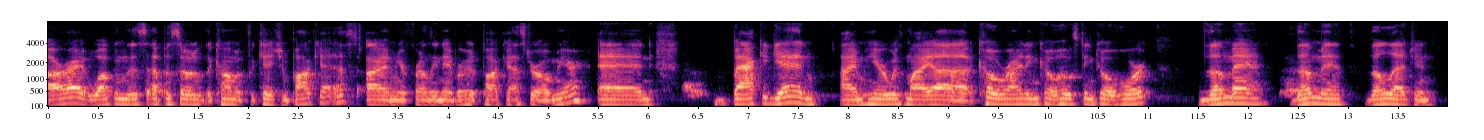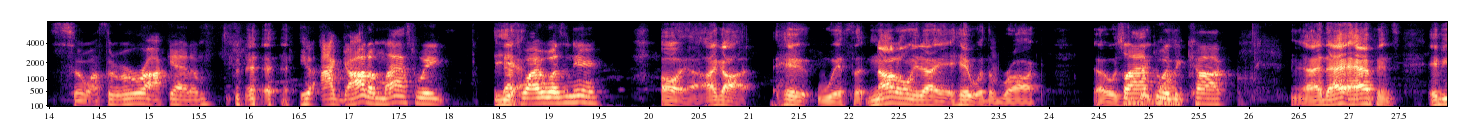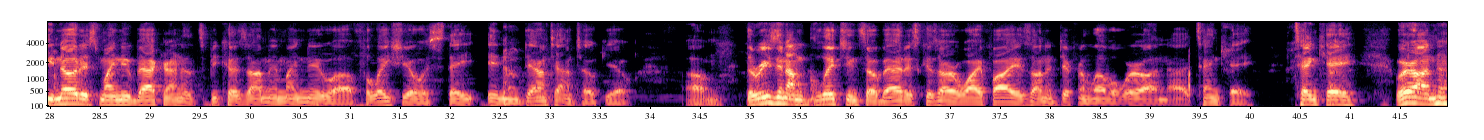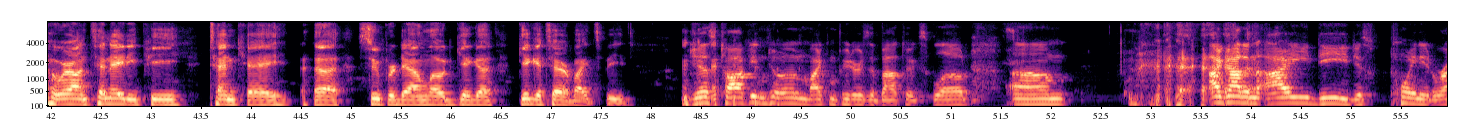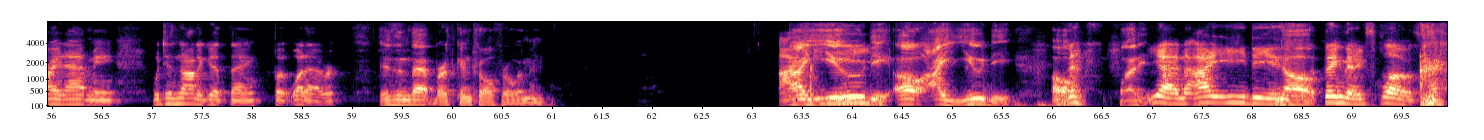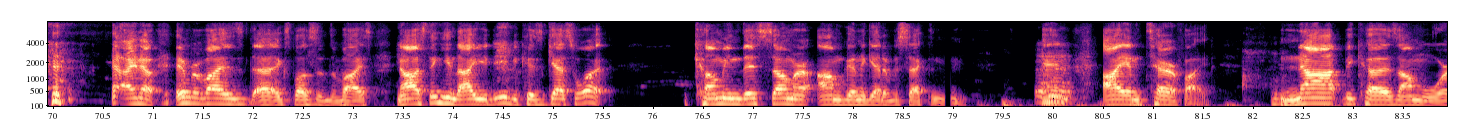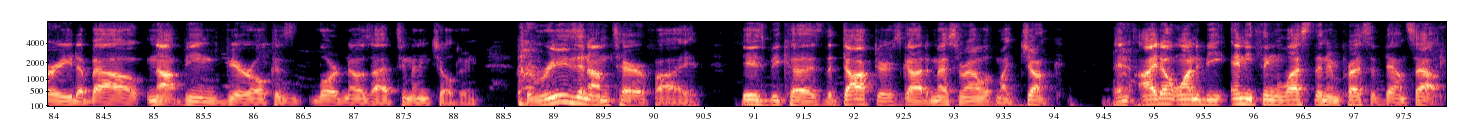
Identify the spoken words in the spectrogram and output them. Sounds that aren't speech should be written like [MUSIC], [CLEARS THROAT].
All right, welcome to this episode of the Comicfication Podcast. I am your friendly neighborhood podcaster, Omer, and back again. I'm here with my uh, co-writing, co-hosting cohort, the man, the myth, the legend. So I threw a rock at him. [LAUGHS] I got him last week. That's yeah. why I wasn't here. Oh yeah, I got hit with. Not only did I get hit with a rock, that was Slapped with one. a cock. Yeah, that happens. If you notice my new background, it's because I'm in my new uh, fellatio estate in downtown Tokyo. Um, the reason I'm glitching so bad is because our Wi-Fi is on a different level. We're on uh, 10k, 10k. We're on [LAUGHS] we're on 1080p, 10k, uh, super download, giga giga terabyte speed. [LAUGHS] Just talking to him, my computer is about to explode. Um, I got an IED just pointed right at me, which is not a good thing, but whatever. Isn't that birth control for women? IUD. Oh, IUD. Oh, [LAUGHS] buddy. Yeah, an IED is No. the thing that explodes. [LAUGHS] I know. Improvised uh, explosive device. Now, I was thinking the IUD because guess what? Coming this summer, I'm going to get a vasectomy. And [LAUGHS] I am terrified. Mm-hmm. Not because I'm worried about not being virile, because Lord knows I have too many children. The [LAUGHS] reason I'm terrified is because the doctors got to mess around with my junk. And I don't want to be anything less than impressive down south,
